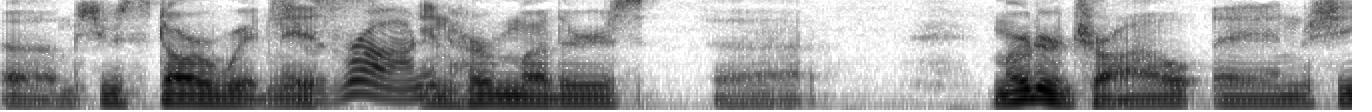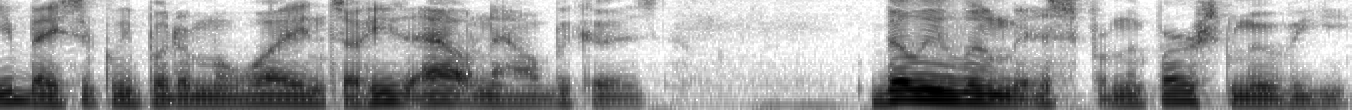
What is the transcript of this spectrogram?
Um, she was star witness wrong. in her mother's uh, murder trial, and she basically put him away. And so he's out now because Billy Loomis from the first movie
